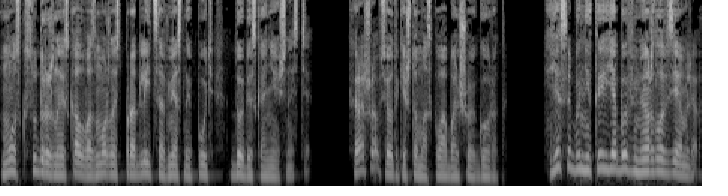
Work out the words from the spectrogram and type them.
Мозг судорожно искал возможность продлить совместный путь до бесконечности. Хорошо все-таки, что Москва — большой город. «Если бы не ты, я бы вмерзла в землю».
